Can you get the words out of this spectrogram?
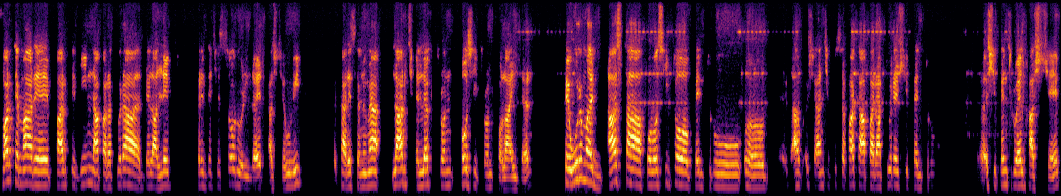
foarte mare parte din aparatura de la LEP, predecesorul RHC-ului, care se numea Large Electron Positron Collider. Pe urmă, asta a folosit-o pentru uh, a, și a început să facă aparatură și pentru Uh, și pentru LHC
